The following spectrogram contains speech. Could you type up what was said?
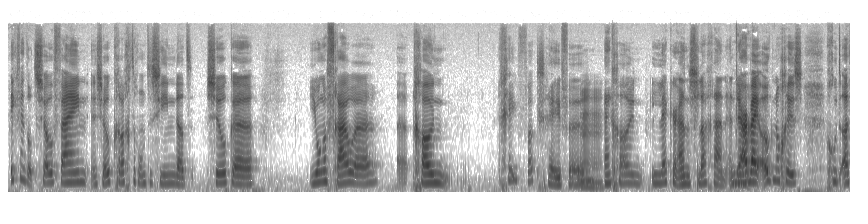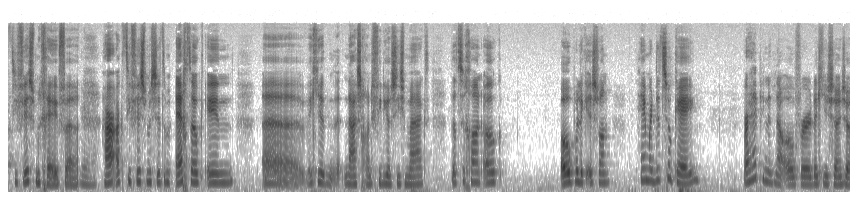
Ik vind dat zo fijn en zo krachtig om te zien dat zulke jonge vrouwen eh, gewoon geen fucks geven. Mhm. En gewoon lekker aan de slag gaan. En Ja. daarbij ook nog eens goed activisme geven. Ja. Haar activisme zit hem echt ook in, eh, weet je, naast gewoon de video's die ze maakt, dat ze gewoon ook openlijk is van, hé, hey, maar dit is oké. Waar heb je het nou over? Dat je zo en zo.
